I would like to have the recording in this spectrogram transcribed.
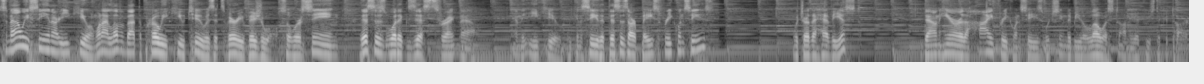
So now we see in our EQ, and what I love about the Pro EQ 2 is it's very visual. So we're seeing this is what exists right now in the EQ. We can see that this is our bass frequencies, which are the heaviest. Down here are the high frequencies, which seem to be the lowest on the acoustic guitar.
